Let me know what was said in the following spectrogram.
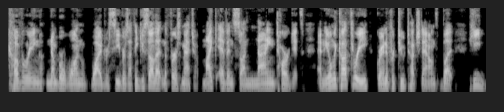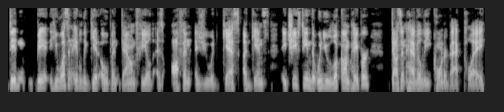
covering number one wide receivers. I think you saw that in the first matchup. Mike Evans saw nine targets, and he only caught three, granted for two touchdowns, but he didn't be he wasn't able to get open downfield as often as you would guess against a Chiefs team that when you look on paper doesn't have elite cornerback play,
